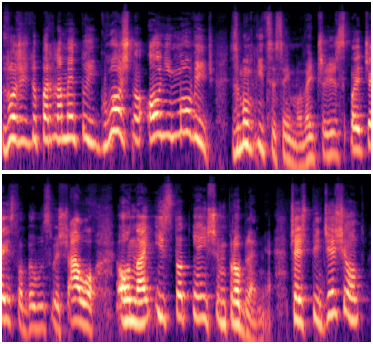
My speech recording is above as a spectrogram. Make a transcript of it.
złożyć do parlamentu i głośno o nim mówić z mównicy sejmowej? Przecież społeczeństwo by usłyszało o najistotniejszym problemie. Przecież 50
